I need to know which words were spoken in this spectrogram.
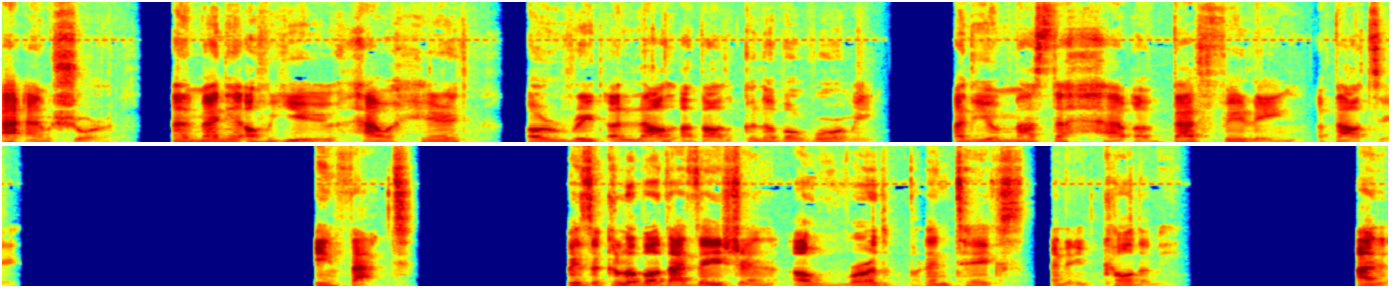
I am sure that many of you have heard or read a lot about global warming, and you must have a bad feeling about it. In fact, with the globalization of world politics and economy. An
